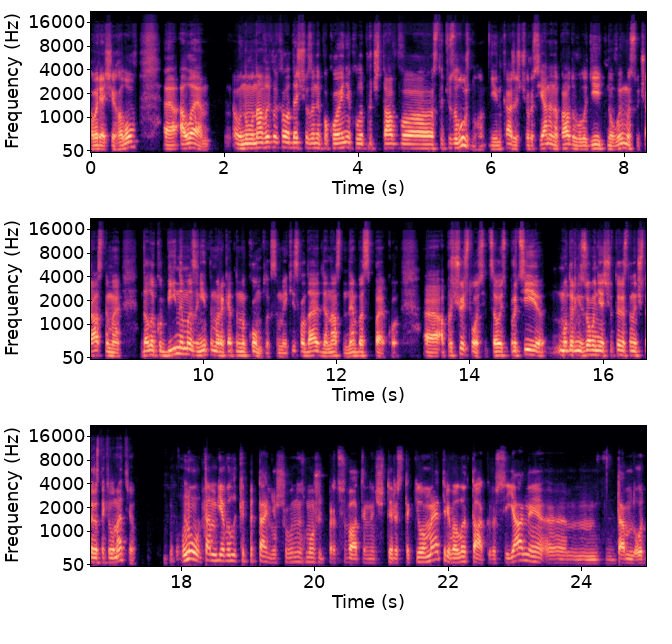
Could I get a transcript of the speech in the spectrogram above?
говорячих голов. Але ну вона викликала дещо занепокоєння, коли прочитав е, статтю залужного. І він каже, що росіяни направду володіють новими сучасними далекобійними зенітними ракетними комплексами, які складають для нас небезпеку. Е, а про що йшлося? Це ось про ці модернізовані з 400 на 400 кілометрів. Ну там є велике питання, що вони зможуть працювати на 400 кілометрів, але так, росіяни ем, там от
